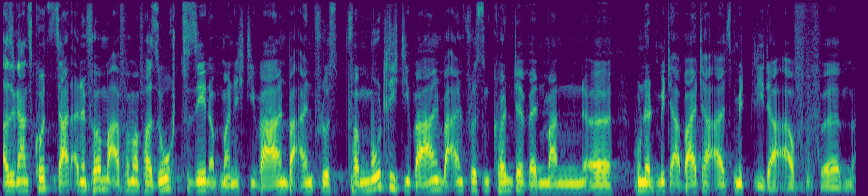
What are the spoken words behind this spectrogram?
also ganz kurz, da hat eine Firma einfach mal versucht zu sehen, ob man nicht die Wahlen beeinflusst, vermutlich die Wahlen beeinflussen könnte, wenn man äh, 100 Mitarbeiter als Mitglieder auf, ähm,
